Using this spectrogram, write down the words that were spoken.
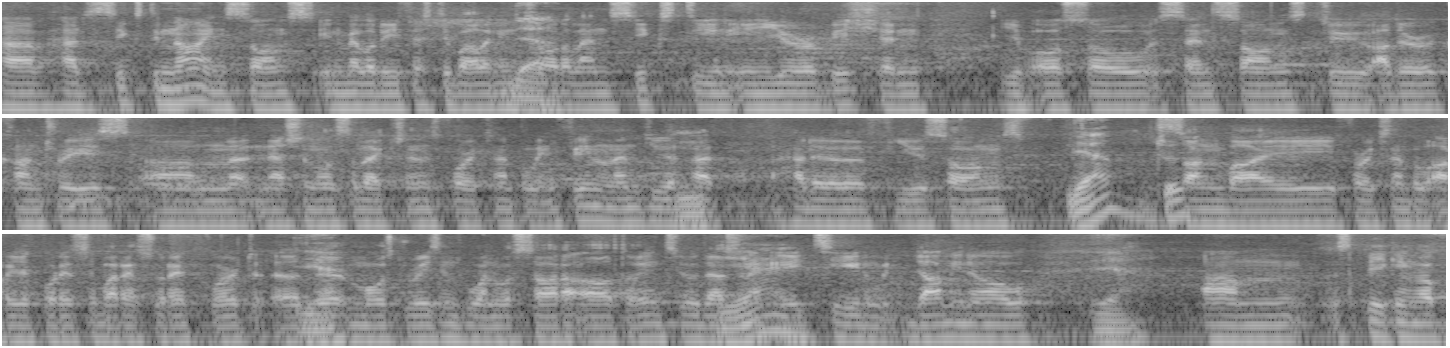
have had 69 songs in Melody Festival and in Yeah. total and 16 in Eurovision. You've also sent songs to other countries on national selections. For example, in Finland, you had had a few songs Mm. Yeah, true. sung by, for example, Arja Porissa Varesu Redford. Uh, Yeah. The most recent one was Sara Aalto in 2018 with Domino. Yeah. Um, speaking of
